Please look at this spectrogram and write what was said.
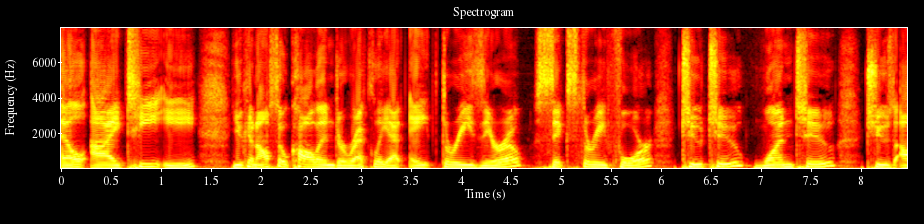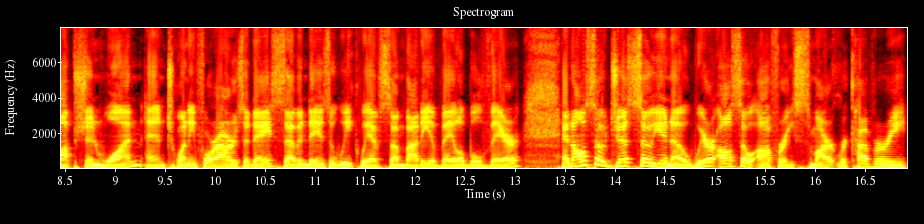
L I T E. You can also call in directly at 830-634-2212. Choose option 1 and 24 hours a day, 7 days a week we have somebody available there. And also just so you know, we're also offering smart recovery.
